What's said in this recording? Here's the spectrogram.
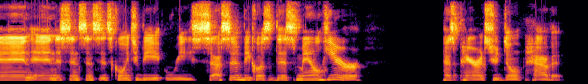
And in this instance, it's going to be recessive because this male here has parents who don't have it.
